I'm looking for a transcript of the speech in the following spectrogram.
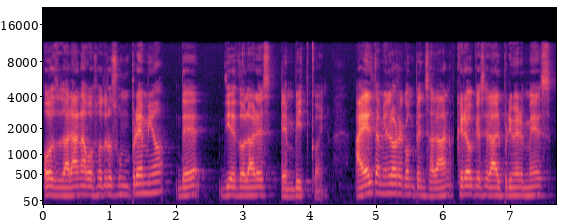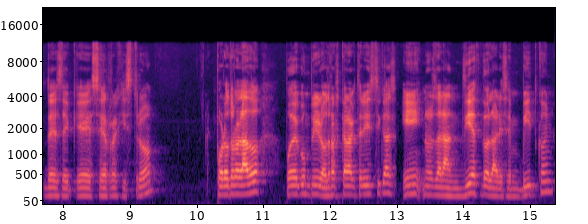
os darán a vosotros un premio de 10 dólares en Bitcoin. A él también lo recompensarán, creo que será el primer mes desde que se registró. Por otro lado, puede cumplir otras características y nos darán 10 dólares en Bitcoin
